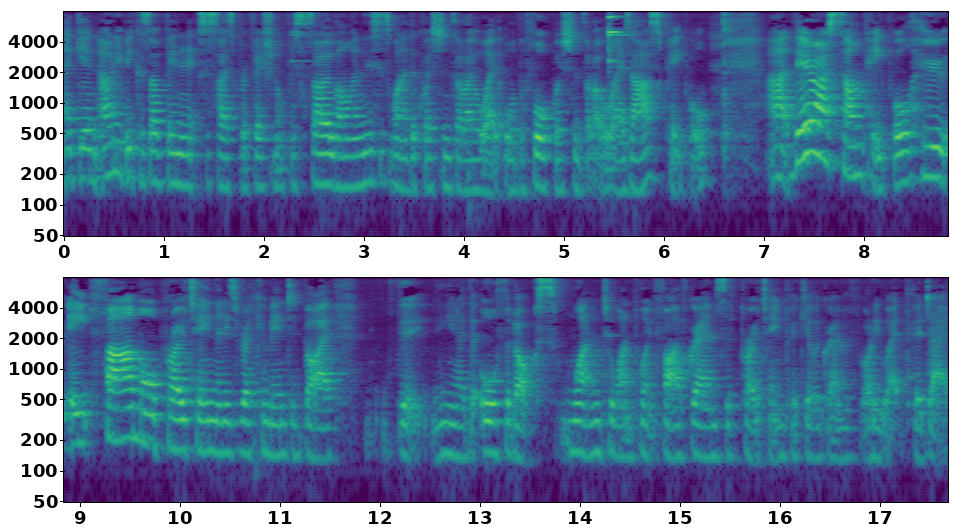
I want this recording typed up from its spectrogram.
again, only because I've been an exercise professional for so long, and this is one of the questions that I always, or the four questions that I always ask people, uh, there are some people who eat far more protein than is recommended by the you know the orthodox 1 to 1.5 grams of protein per kilogram of body weight per day.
